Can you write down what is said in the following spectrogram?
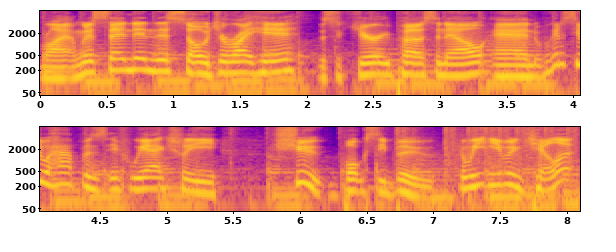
Right, I'm going to send in this soldier right here, the security personnel, and we're going to see what happens if we actually shoot Boxy Boo. Can we even kill it?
